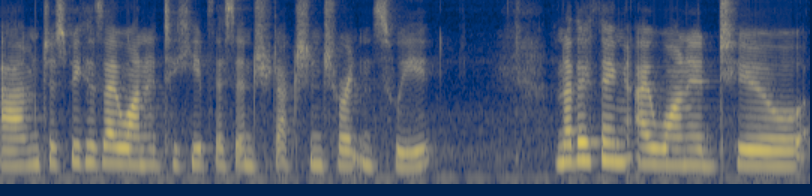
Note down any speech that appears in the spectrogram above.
um, just because I wanted to keep this introduction short and sweet. Another thing I wanted to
